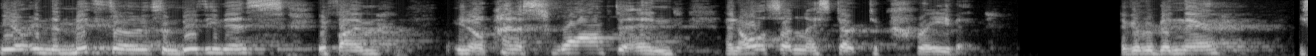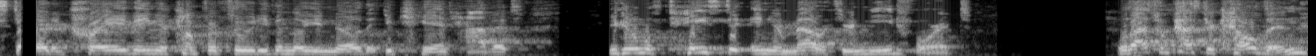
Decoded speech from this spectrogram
you know, in the midst of some busyness, if I'm, you know, kind of swamped and, and all of a sudden I start to crave it. Have you ever been there? You started craving your comfort food even though you know that you can't have it. You can almost taste it in your mouth, your need for it. Well, that's what Pastor Calvin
